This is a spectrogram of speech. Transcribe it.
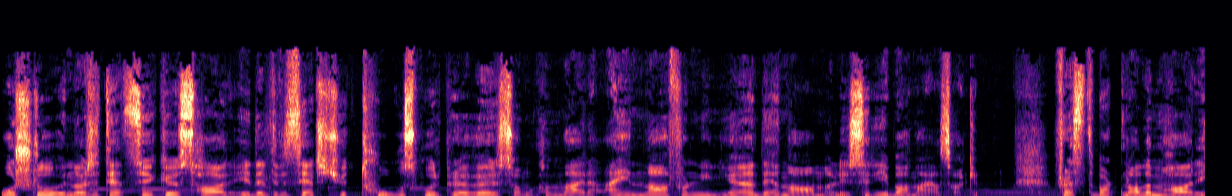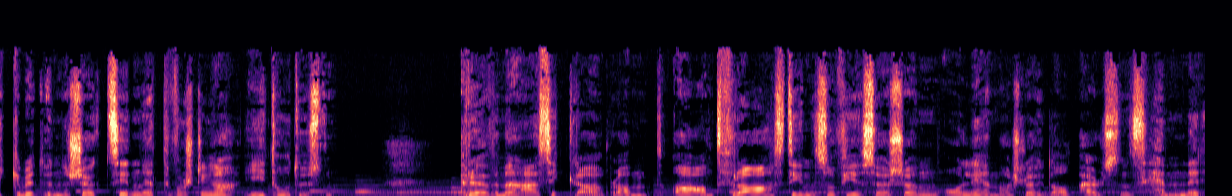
Oslo universitetssykehus har identifisert 22 sporprøver som kan være egnet for nye DNA-analyser i Baneheia-saken. Flesteparten av dem har ikke blitt undersøkt siden etterforskninga i 2000. Prøvene er sikra bl.a. fra Stine Sofie Sørsjøen og Lena Sløgdal Paulsens hender,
